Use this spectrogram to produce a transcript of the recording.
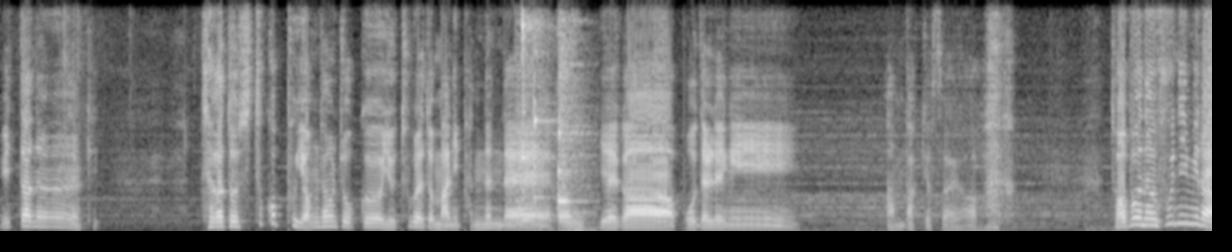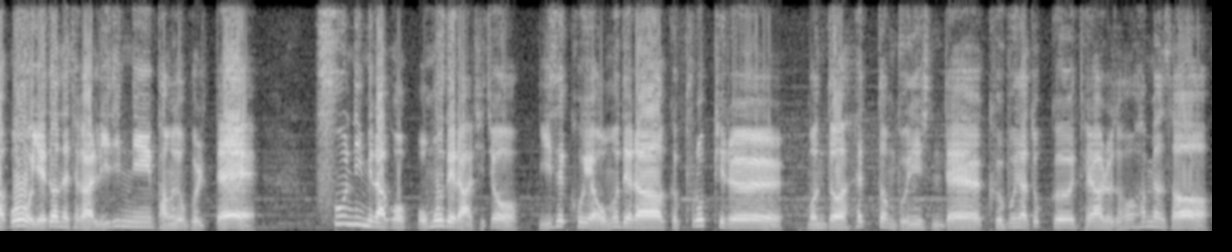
일단은 기- 제가 또 스투코프 영상을 조금 유튜브에 좀 많이 봤는데 얘가 모델링이 안 바뀌었어요. 저분은 후님이라고 예전에 제가 리디님 방송 볼 때 후님이라고 오모데라 아시죠? 이세코의 오모데라 그 프로필을 먼저 했던 분이신데 그분이랑 조금 대화를 더 하면서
